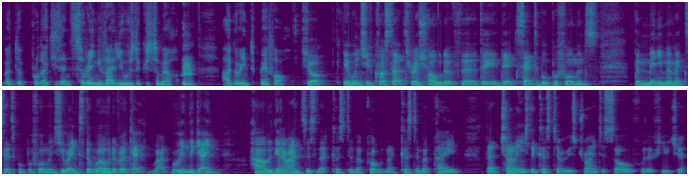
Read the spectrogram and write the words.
but the product is answering values the customer are going to pay for. Sure. Yeah, once you've crossed that threshold of the, the, the acceptable performance, the minimum acceptable performance, you enter the world of okay, right, we're in the game. How are we going to answer to that customer problem, that customer pain, that challenge the customer is trying to solve for the future?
